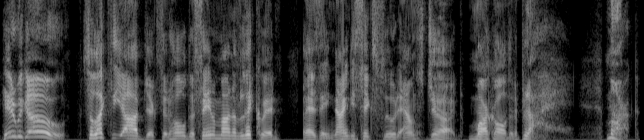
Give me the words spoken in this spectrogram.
Here we go. Select the objects that hold the same amount of liquid as a 96 fluid ounce jug. Mark all that apply. Mark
